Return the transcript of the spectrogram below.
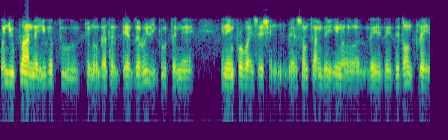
when you plan, you have to to know that they're, they're really good in uh, in improvisation. Sometimes they you know they, they, they don't play.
